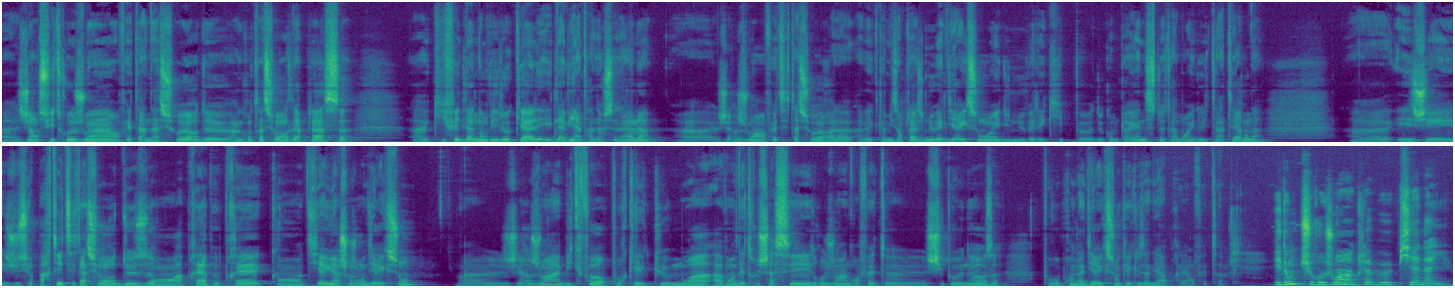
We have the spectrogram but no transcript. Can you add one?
Euh, j'ai ensuite rejoint en fait un assureur de, un grand assureur de la place euh, qui fait de la non-vie locale et de la vie internationale. Euh, j'ai rejoint en fait cet assureur avec la mise en place d'une nouvelle direction et d'une nouvelle équipe de compliance, notamment et d'audit interne. Euh, et je suis reparti de cet assureur deux ans après à peu près, quand il y a eu un changement de direction. J'ai rejoint un Big Four pour quelques mois avant d'être chassé et de rejoindre en fait Ship Owners pour reprendre la direction quelques années après en fait. Et donc tu rejoins un club PNI.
